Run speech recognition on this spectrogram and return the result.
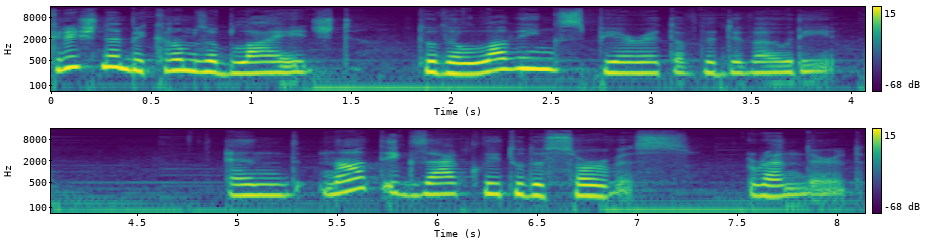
Krishna becomes obliged to the loving spirit of the devotee and not exactly to the service rendered.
